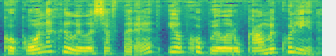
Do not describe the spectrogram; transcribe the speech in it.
Коко нахилилася вперед і обхопила руками коліна,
